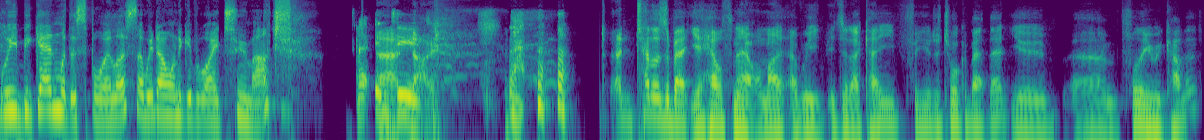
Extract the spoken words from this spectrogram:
We began with a spoiler, so we don't want to give away too much. Uh, indeed. Uh, no. and tell us about your health now. Am I? Are we? Is it okay for you to talk about that? You um, fully recovered?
